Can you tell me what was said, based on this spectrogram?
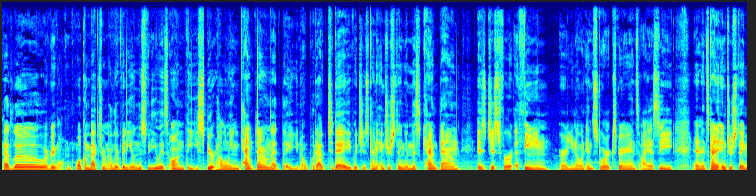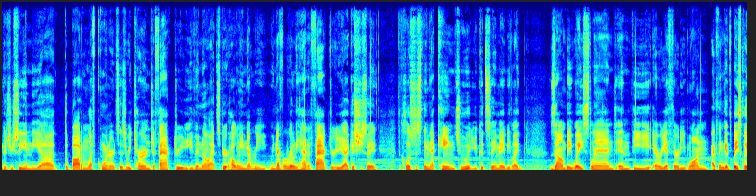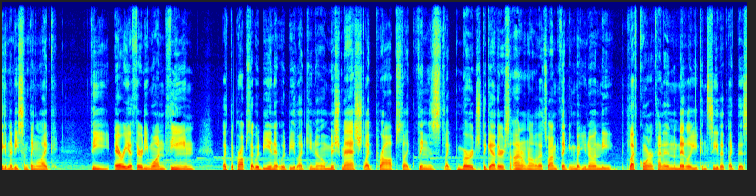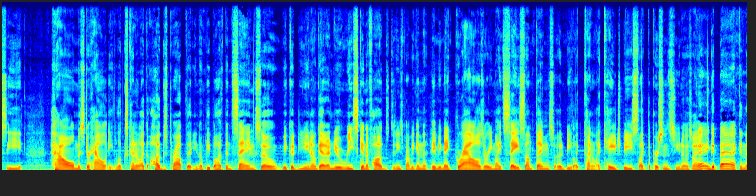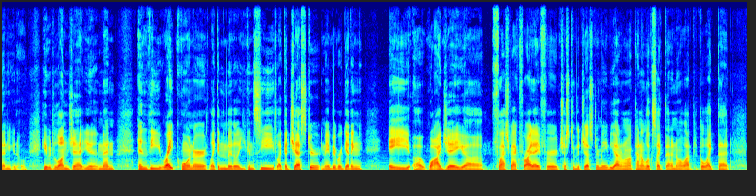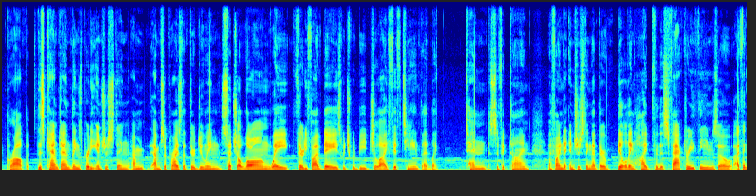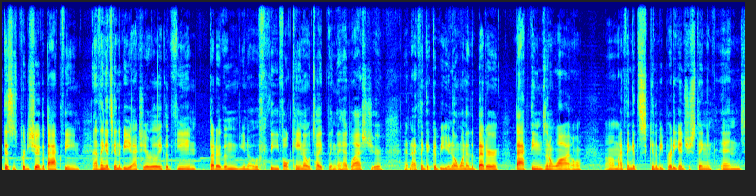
Hello everyone, welcome back to another video, and this video is on the Spirit Halloween countdown that they, you know, put out today, which is kind of interesting, and this countdown is just for a theme, or, you know, an in-store experience, ISE, and it's kind of interesting, because you see in the, uh, the bottom left corner, it says return to factory, even though at Spirit Halloween, never, we never really had a factory, I guess you say the closest thing that came to it, you could say maybe like zombie wasteland in the Area 31. I think it's basically going to be something like the Area 31 theme. Like the props that would be in it would be like, you know, mishmash like props, like things like merged together. So I don't know, that's what I'm thinking. But you know, in the left corner, kind of in the middle, you can see that like this the Howl, Mr. Howl. He looks kind of like a Hugs prop that, you know, people have been saying, so we could, you know, get a new reskin of Hugs, and he's probably gonna maybe make growls, or he might say something, so it'd be like kind of like Cage Beast, like the person's, you know, saying, hey, get back, and then, you know, he would lunge at you, and then in the right corner, like in the middle, you can see like a jester. Maybe we're getting a uh, YJ uh, Flashback Friday for Chester the Jester, maybe? I don't know. It kind of looks like that. I know a lot of people like that prop. This countdown thing's pretty interesting. I'm I'm surprised that they're doing such a long wait, 35 days, which would be July 15th at like 10 Pacific time. I find it interesting that they're building hype for this factory theme, so I think this is pretty sure the back theme. I think it's going to be actually a really good theme better than you know the volcano type thing they had last year. And i think it could be you know one of the better back themes in a while. Um, i think it's going to be pretty interesting and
